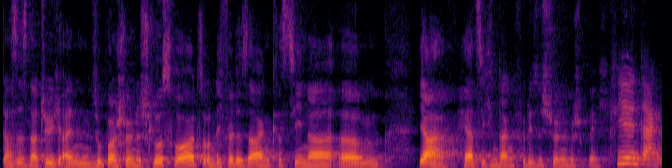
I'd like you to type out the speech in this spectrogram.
Das ist natürlich ein super schönes Schlusswort und ich würde sagen, Christina, ähm, ja, herzlichen Dank für dieses schöne Gespräch. Vielen Dank.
